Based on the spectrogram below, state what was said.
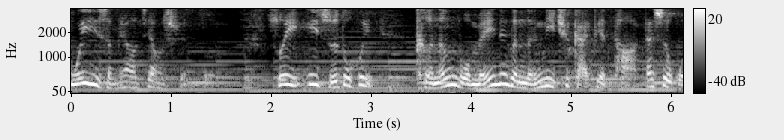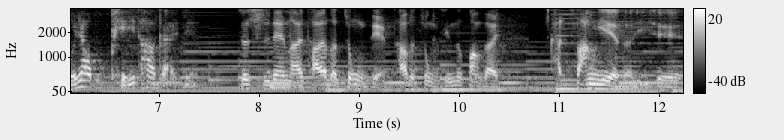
为什么要这样选择？所以一直都会。可能我没那个能力去改变他，但是我要陪他改变。这十年来，他的重点、他的重心都放在很商业的一些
